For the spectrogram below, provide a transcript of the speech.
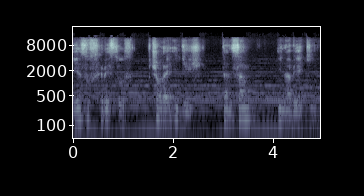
Jezus Chrystus, wczoraj i dziś, ten sam i na wieki.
